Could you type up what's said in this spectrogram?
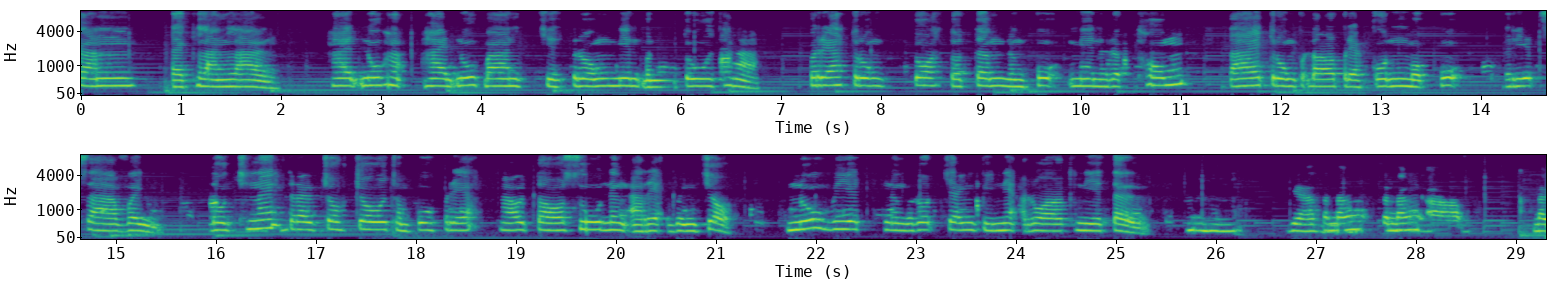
កាន់តែខ្លាំងឡើងហេតុនោះហេតុនោះបានជាទ្រង់មានបន្ទូលថាព្រះទ្រង់ ទាស់ទទឹងនឹងពួកមានរឹកធំ តែទ្រង់ផ្ដល់ព្រះគុណមកពួករាជសារវិញដូច្នេះត្រូវចុះចូលចំពោះព្រះហើយតស៊ូនឹងអរិយវិញចុះនោះវានឹងរត់ចេញពីអ្នករាល់គ្នាទៅយ៉ាតំណឹងតំណឹងអឺនៅ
